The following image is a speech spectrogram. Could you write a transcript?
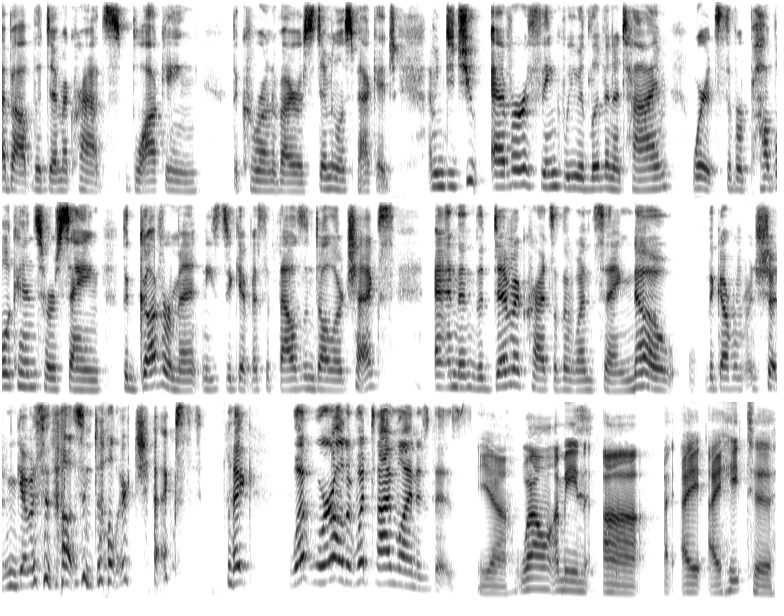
about the Democrats blocking the coronavirus stimulus package. I mean, did you ever think we would live in a time where it's the Republicans who are saying the government needs to give us a thousand dollar checks, and then the Democrats are the ones saying no, the government shouldn't give us a thousand dollar checks? Like, what world and what timeline is this? Yeah. Well, I mean, uh, I, I, I hate to.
